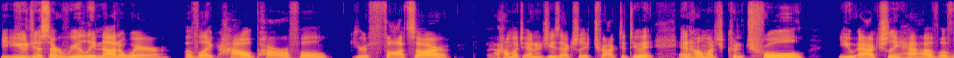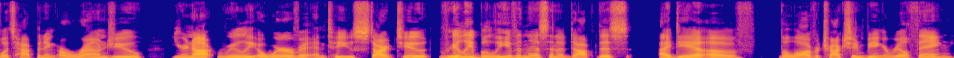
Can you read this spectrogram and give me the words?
you just are really not aware of like how powerful your thoughts are, how much energy is actually attracted to it, and how much control you actually have of what's happening around you. You're not really aware of it until you start to really believe in this and adopt this idea of the law of attraction being a real thing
